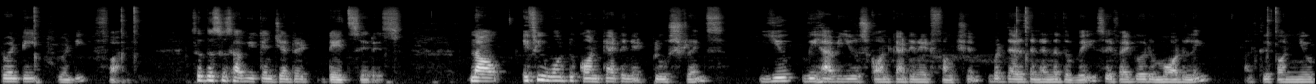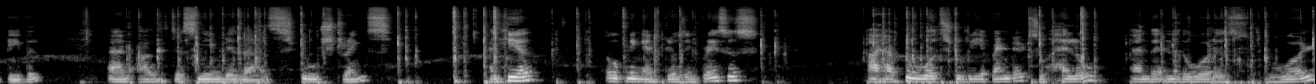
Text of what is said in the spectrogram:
2025 so this is how you can generate date series. Now if you want to concatenate two strings you we have used concatenate function but there is an another way. So if I go to modeling I'll click on new table and I'll just name this as two strings. And here opening and closing braces. I have two words to be appended so hello and the another word is world.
